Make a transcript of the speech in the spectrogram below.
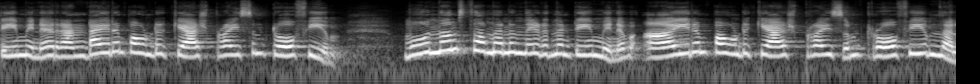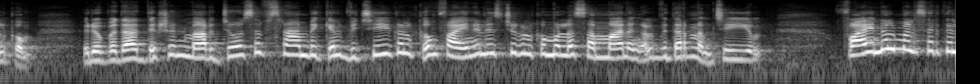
ടീമിന് രണ്ടായിരം പൗണ്ട് ക്യാഷ് പ്രൈസും ട്രോഫിയും. മൂന്നാം സ്ഥാനം നേടുന്ന ടീമിന് ആയിരം പൗണ്ട് ക്യാഷ് പ്രൈസും ട്രോഫിയും നൽകും. രൂപത അധ്യക്ഷൻ മാർ ജോസഫ് സ്രാമ്പിക്കൽ വിജയികൾക്കും ഫൈനലിസ്റ്റുകൾക്കുമുള്ള സമ്മാനങ്ങൾ വിതരണം ചെയ്യും. ഫൈനൽ മത്സരത്തിൽ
